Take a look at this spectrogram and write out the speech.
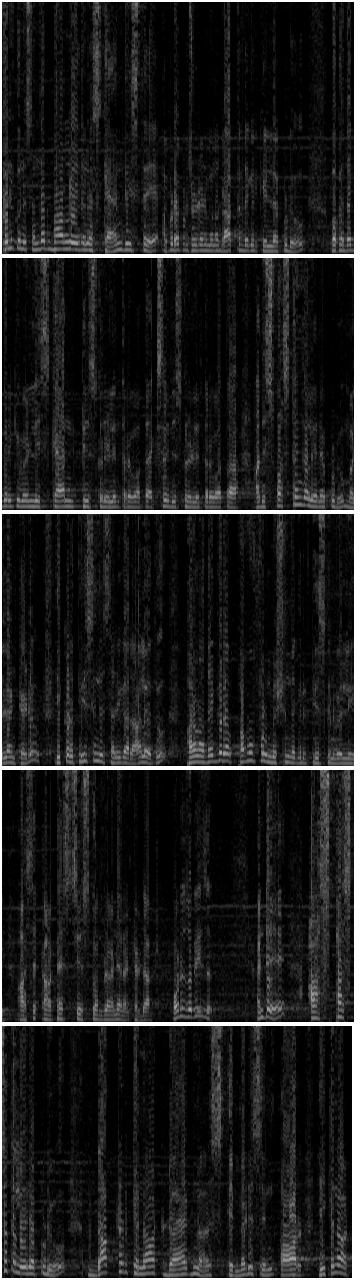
కొన్ని కొన్ని సందర్భాల్లో ఏదైనా స్కాన్ తీస్తే అప్పుడప్పుడు చూడండి మనం డాక్టర్ దగ్గరికి వెళ్ళినప్పుడు ఒక దగ్గరికి వెళ్ళి స్కాన్ తీసుకుని వెళ్ళిన తర్వాత ఎక్స్రే తీసుకుని వెళ్ళిన తర్వాత అది స్పష్టంగా లేనప్పుడు మళ్ళీ అంటాడు ఇక్కడ తీసింది సరిగా రాలేదు పలానా దగ్గర పవర్ఫుల్ మిషన్ దగ్గరికి తీసుకుని వెళ్ళి ఆ ఆ టెస్ట్ చేసుకొని రాండి అని అంటాడు doctor. What is the reason అంటే ఆ స్పష్టత లేనప్పుడు doctor cannot diagnose a medicine or he cannot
